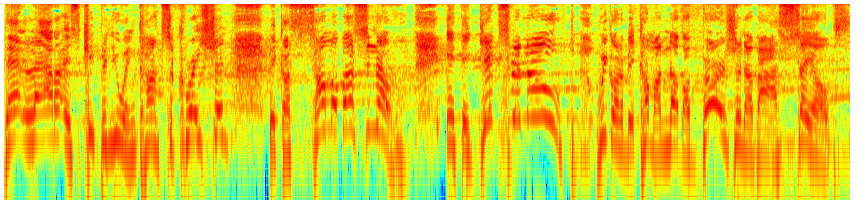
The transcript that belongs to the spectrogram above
That ladder is keeping you in consecration because some of us know if it gets removed, we're going to become another version of ourselves.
